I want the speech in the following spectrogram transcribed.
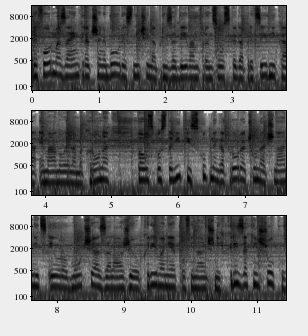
Reforma zaenkrat še ne bo uresničena prizadevam francoskega predsednika Emanuela Macrona po vzpostavitvi skupnega proračuna članic evroobmočja za lažje okrevanje po finančnih krizah in šoku,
